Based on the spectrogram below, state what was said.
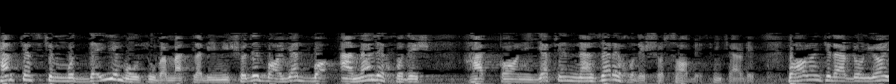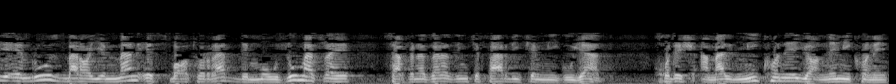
هر کس که مدعی موضوع و مطلبی می شده باید با عمل خودش حقانیت نظر خودش رو ثابت می‌کرده. و حالا که در دنیای امروز برای من اثبات و رد موضوع مطرحه صرف نظر از اینکه فردی که می‌گوید خودش عمل می‌کنه یا نمی‌کنه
